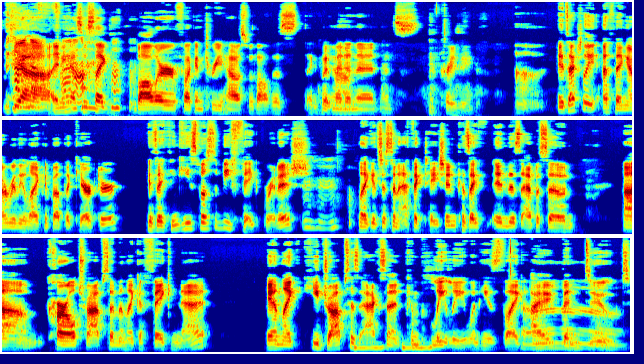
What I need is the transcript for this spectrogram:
Yeah, of. and he has don't- this like baller fucking treehouse with all this equipment Yeah. in it. It's crazy. Uh, it's actually a thing I really like about the character is I think he's supposed to be fake British. hmm Like it's just an affectation because I in this episode, um, Carl traps him in like a fake net. And like he drops his accent completely when he's like, "I've been Oh. duped,"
